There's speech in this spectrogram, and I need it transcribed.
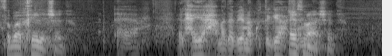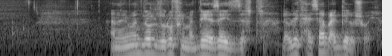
صباح الخير يا شادي الحقيقة يا حماده بيه أنا كنت جاي عشان اسمع يا شادي أنا اليومين دول ظروفي المادية زي الزفت. لو ليك حساب أجله شوية.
